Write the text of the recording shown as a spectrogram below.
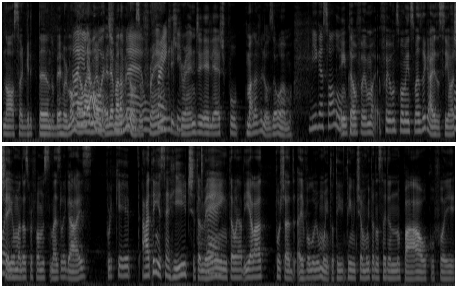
nossa, gritando, berro. O irmão Ah, dela ele é ele é ótimo, maravilhoso. né? O Frank, Frank. Grande, ele é, tipo, maravilhoso. Eu amo. Amiga só louca. Então foi, uma, foi um dos momentos mais legais, assim. Eu Foi. achei uma das performances mais legais. Porque, ah, tem isso, é hit também. É. Então, ela- e ela, poxa, evoluiu muito. Tem, tem, tinha muita dançarina no palco, foi,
